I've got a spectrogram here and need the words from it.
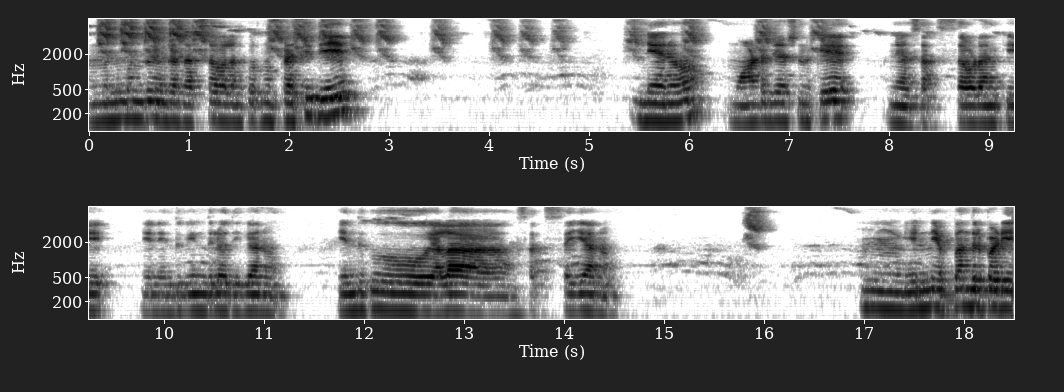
ముందు ముందు ఇంకా సక్సెస్ అవ్వాలనుకుంటున్నాను. ప్రతిదీ నేను మోటివేషన్కి నేను సక్సెస్ అవ్వడానికి నేను ఎందుకు ఇందులో దిగాను? ఎందుకు ఎలా సక్సెస్ అయ్యాను? ఎన్ని ఇబ్బందులు పడి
